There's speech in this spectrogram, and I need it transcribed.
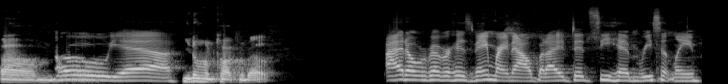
Um, Oh, yeah. you know who I'm talking about. I don't remember his name right now, but I did see him recently.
